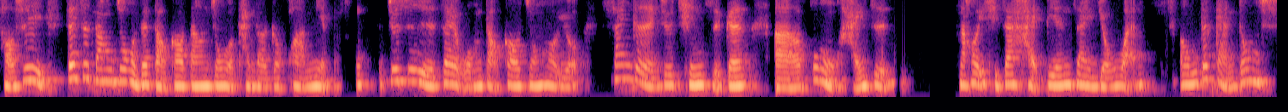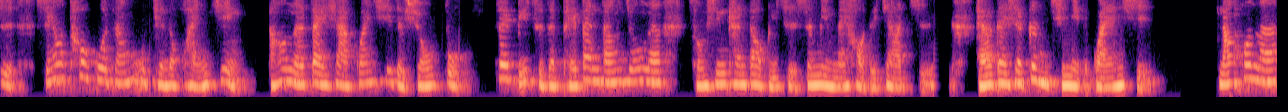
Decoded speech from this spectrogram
好，所以在这当中，我在祷告当中，我看到一个画面，就是在我们祷告中后有三个人，就亲子跟呃父母孩子，然后一起在海边在游玩。我们的感动是，神要透过这样目前的环境，然后呢带下关系的修复，在彼此的陪伴当中呢，重新看到彼此生命美好的价值，还要带下更亲密的关系。然后呢，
